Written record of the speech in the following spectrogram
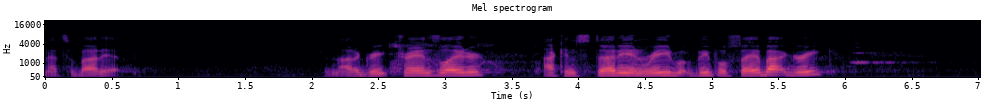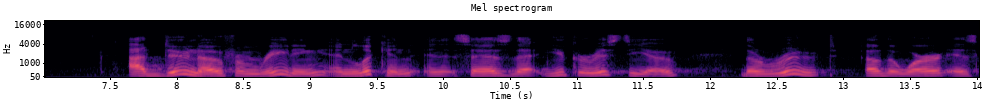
That's about it. I'm not a Greek translator. I can study and read what people say about Greek. I do know from reading and looking, and it says that Eucharistio, the root of the word is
